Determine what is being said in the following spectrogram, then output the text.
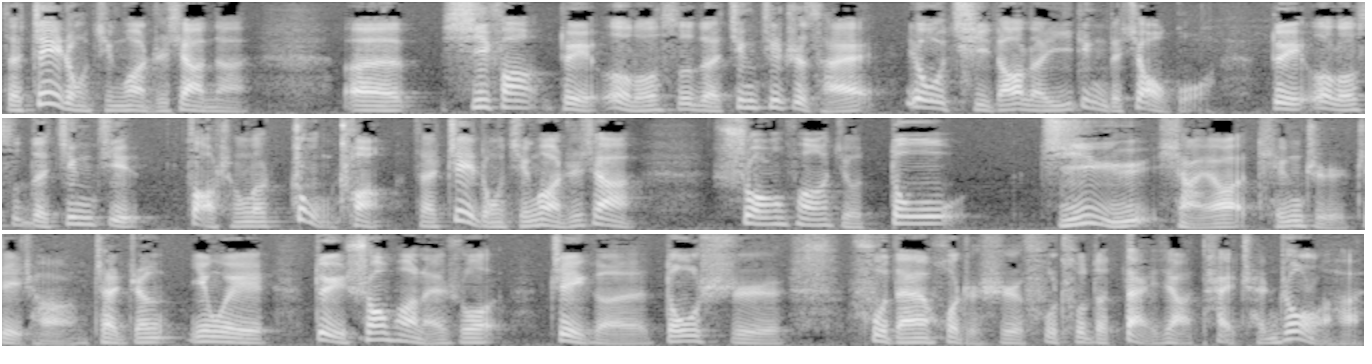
在这种情况之下呢，呃，西方对俄罗斯的经济制裁又起到了一定的效果，对俄罗斯的经济造成了重创。在这种情况之下，双方就都。急于想要停止这场战争，因为对双方来说，这个都是负担或者是付出的代价太沉重了哈。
